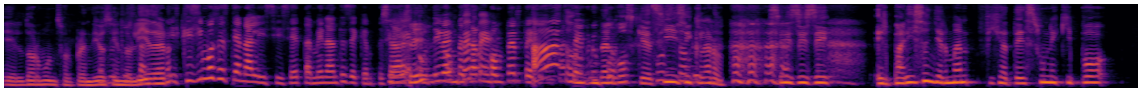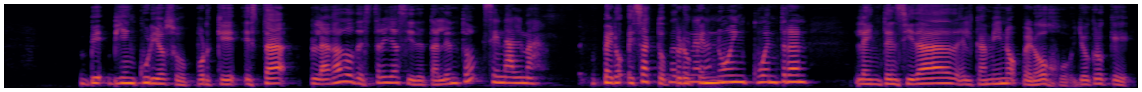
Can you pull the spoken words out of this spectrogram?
el Dortmund sorprendió siendo líder. Es que hicimos este análisis, ¿eh? También antes de que empezara. Sí, iba a empezar Pepe. con Pepe. Ah, de del bosque, sí, sí, claro. Sí, sí, sí. El Paris Saint Germain, fíjate, es un equipo bi- bien curioso porque está plagado de estrellas y de talento, Sin alma. Pero exacto, No pero que no encuentran la intensidad, el camino, pero ojo, yo creo que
